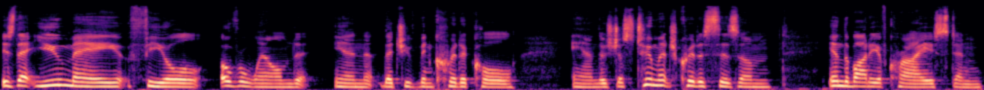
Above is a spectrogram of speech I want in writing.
is that you may feel overwhelmed in that you've been critical and there's just too much criticism in the body of Christ and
